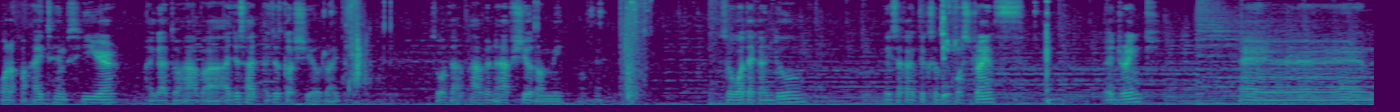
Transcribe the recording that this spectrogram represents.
One of my items here. I got to have, uh, I just had, I just got shield, right? So what I'm having, I have shield on me. Okay. So what I can do is I can take something for strength, a drink, and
